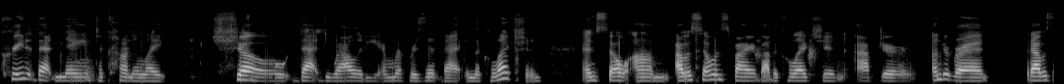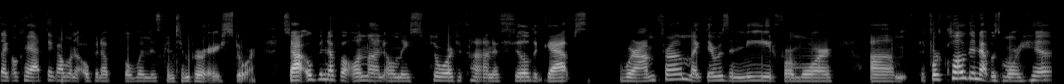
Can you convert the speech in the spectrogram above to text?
created that name to kind of like show that duality and represent that in the collection. And so um, I was so inspired by the collection after undergrad that I was like, okay, I think I want to open up a women's contemporary store. So I opened up an online only store to kind of fill the gaps where I'm from. Like there was a need for more um, for clothing that was more hip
